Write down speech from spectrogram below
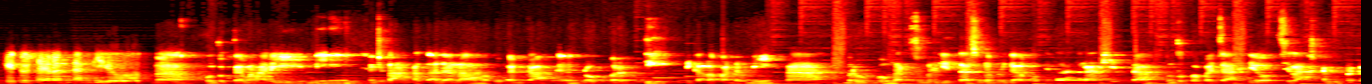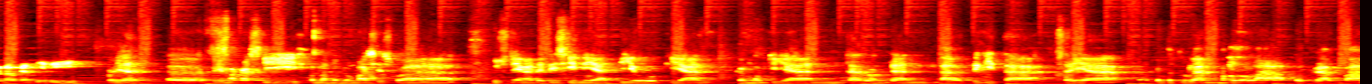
Gitu Sharon dan Dio. Nah, untuk tema hari ini yang kita angkat adalah UMKM properti di kala pandemi. Nah, berhubung narasumber kita sudah bergabung di tengah-tengah kita untuk Bapak Cahyo, silahkan diperkenalkan diri. Oh ya, eh, terima kasih teman-teman mahasiswa khususnya yang ada di sini ya, Tio, Kian, kemudian Daron dan uh, Brigita. Saya kebetulan mengelola beberapa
